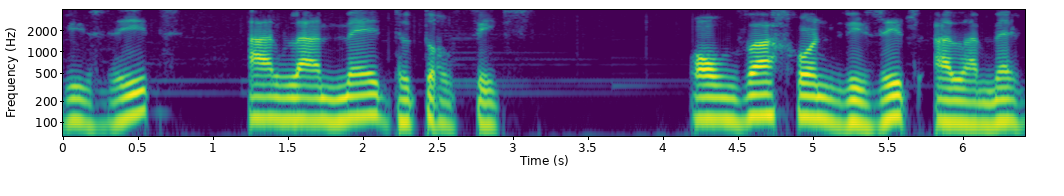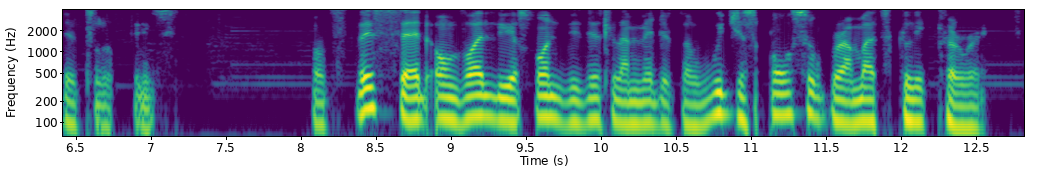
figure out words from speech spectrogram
visite à la mère de ton fils. On va rendre visite à la mère de ton fils. But this said, on va lui rendre visite à la mère de ton, which is also grammatically correct.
